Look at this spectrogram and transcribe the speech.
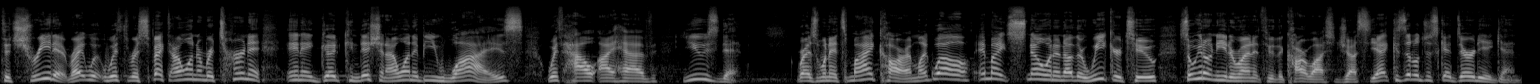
to treat it, right, with respect. I want to return it in a good condition. I want to be wise with how I have used it. Whereas when it's my car, I'm like, well, it might snow in another week or two, so we don't need to run it through the car wash just yet because it'll just get dirty again,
